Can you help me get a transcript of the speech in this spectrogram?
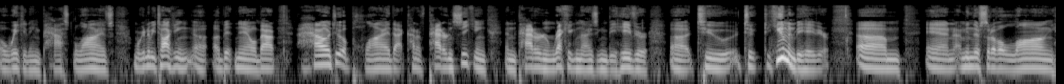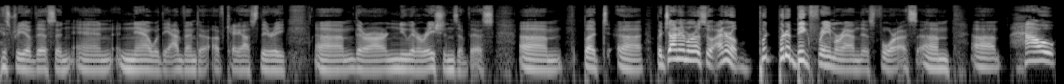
Awakening Past Lives. We're going to be talking uh, a bit now about how to apply that kind of pattern seeking and pattern recognizing behavior uh, to, to, to, human behavior. Um, and I mean, there's sort of a long history of this, and, and now with the advent of chaos theory, um, there are new iterations of this. Um, but uh, but John Amoroso, I don't know, put put a big frame around this for us. Um, uh, how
